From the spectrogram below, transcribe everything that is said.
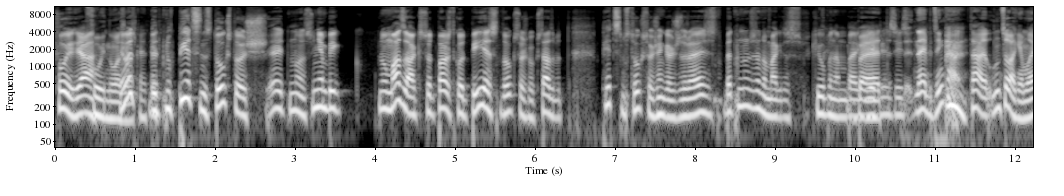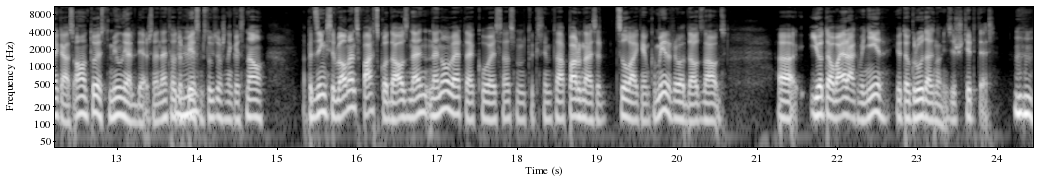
Fui, jā. Fui, Jā, nozākāji. bet, bet nu, 500 tūkstoši, eit, nu, viņam bija nu, mazāk, tas parasti kaut kāds 50 tūkstoši kaut kas tāds, bet 500 tūkstoši vienkārši uzreiz. Bet, nu, es domāju, ka tas Kubanam beigas nē, bet zini, kā tā, nu, cilvēkiem liekas, oh, tu esi miljardieris, vai ne? Tev tur Mhm. 500 tūkstoši nekas nav. Bet zini, ir vēl viens fakts, ko daudz ne, nenovērtē, ko es esmu tiksim, parunājis ar cilvēkiem, kam ir ļoti daudz naudas. Uh, jo vairāk viņi ir, jo grūtāk no viņas ir šķirties. Mhm.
